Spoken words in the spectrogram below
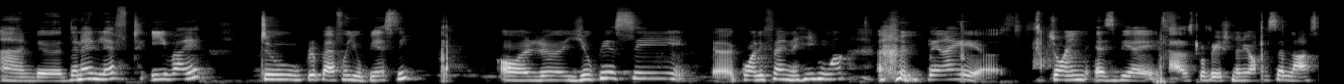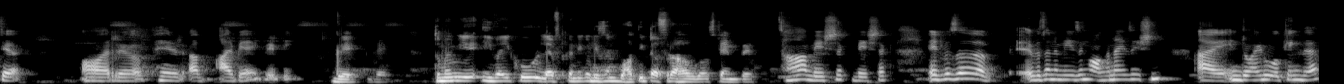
And uh, then I left EY to prepare for UPSC. और यूपीएससी क्वालिफाई नहीं हुआ then I join S B I as probationary officer last year और uh, फिर अब R B I grade B great great तो मैम ये ईवाई को लेफ़्ट करने का डिसीज़न बहुत ही टफ रहा होगा उस टाइम पे। हाँ बेशक बेशक. It was a it was an amazing organisation I enjoyed working there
